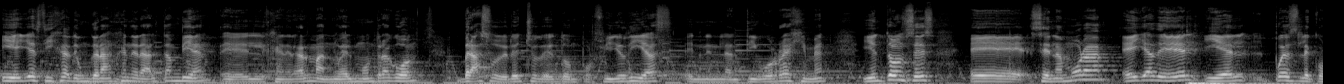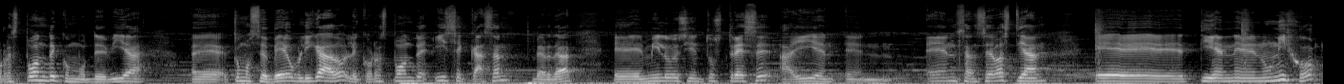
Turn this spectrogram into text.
Y ella es hija de un gran general también, el general Manuel Mondragón, brazo derecho de don Porfirio Díaz en, en el antiguo régimen. Y entonces eh, se enamora ella de él y él pues le corresponde como debía, eh, como se ve obligado, le corresponde y se casan, ¿verdad? en 1913, ahí en, en, San Sebastián, eh, tienen un hijo.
